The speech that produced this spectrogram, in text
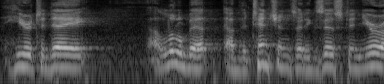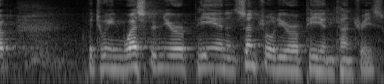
here today, a little bit of the tensions that exist in Europe between Western European and Central European countries.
